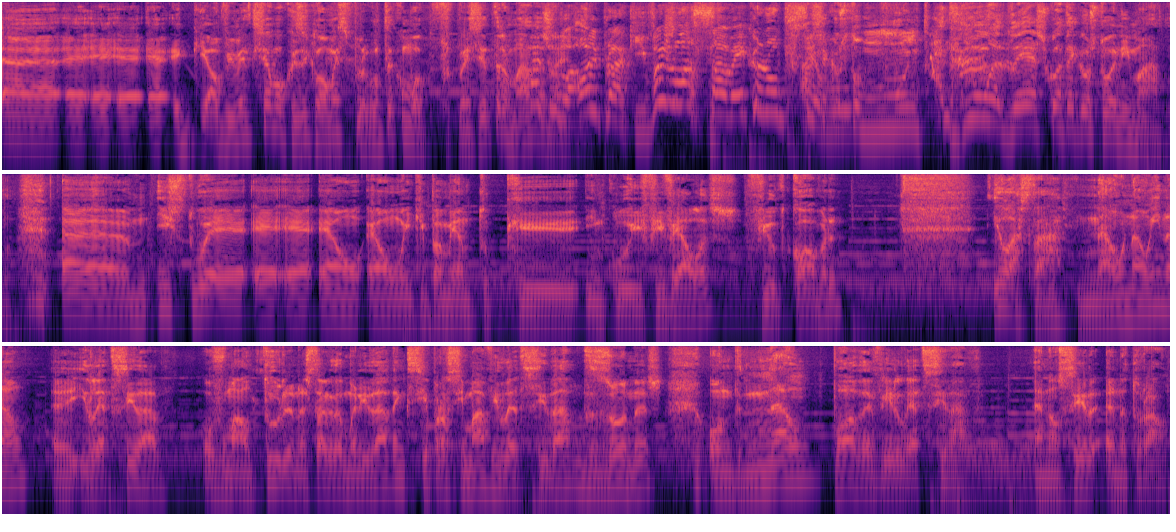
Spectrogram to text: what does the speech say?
Ah, é, é, é, é, que, obviamente que isso é uma coisa que o homem se pergunta com uma frequência tramada. Veja não é? lá, olha para aqui, veja lá se sabe, é que eu não percebo. Acha que eu estou muito. De 1 a 10, quanto é que eu estou animado? Ahm, isto é, é, é, é um, é um equipamento que inclui fivelas, fio de cobre. E lá está. Não, não e não. Ah, eletricidade. Houve uma altura na história da humanidade em que se aproximava eletricidade de zonas onde não pode haver eletricidade, a não ser a natural.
